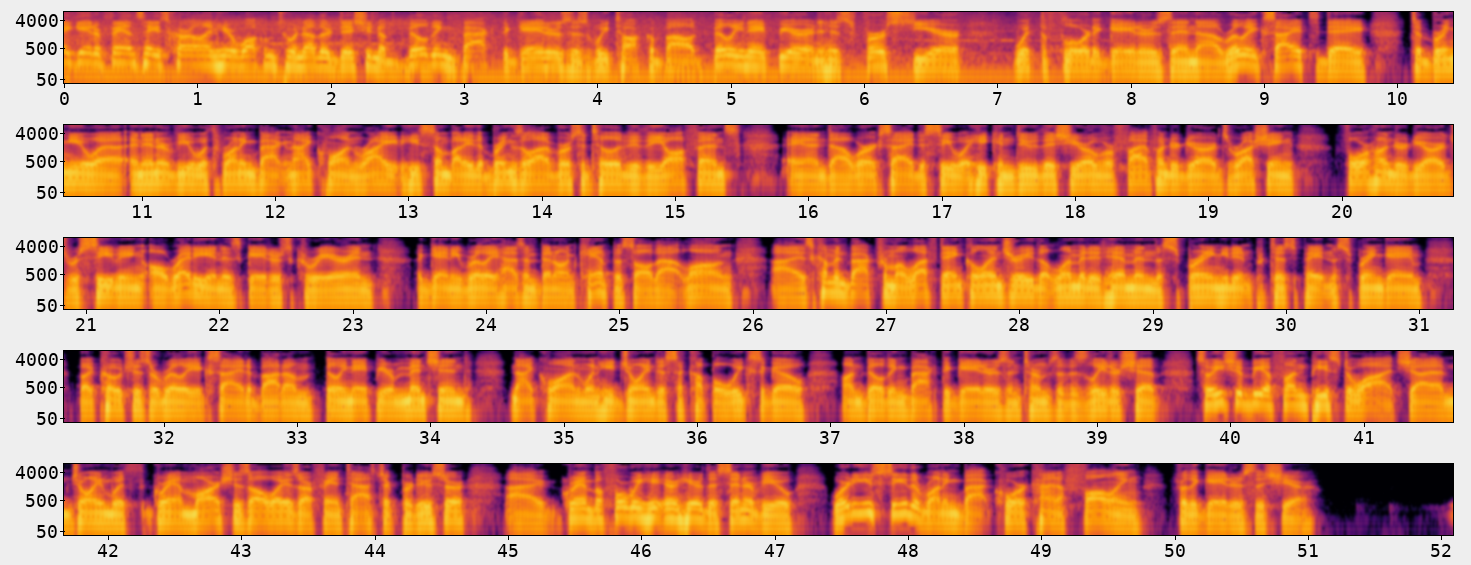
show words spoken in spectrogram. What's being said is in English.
Hey, Gator fans, Hey, Hays Carlyon here. Welcome to another edition of Building Back the Gators as we talk about Billy Napier and his first year with the Florida Gators. And uh, really excited today to bring you a, an interview with running back Nay'Quan Wright. He's somebody that brings a lot of versatility to the offense, and uh, we're excited to see what he can do this year. Over 500 yards rushing, 400 yards receiving already in his Gators career. And again, he really hasn't been on campus all that long. Uh, is coming back from a left ankle injury that limited him in the spring. He didn't participate in the spring game, but coaches are really excited about him. Billy Napier mentioned Nay'Quan when he joined us a couple weeks ago on building back the Gators in terms of his leadership. So he should be a fun piece to watch. Uh, I'm joined with Graham Marsh, as always, our fantastic producer. Uh, Graham, before we hear, hear this interview, where do you see the running back corps kind of falling for the Gators this year?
